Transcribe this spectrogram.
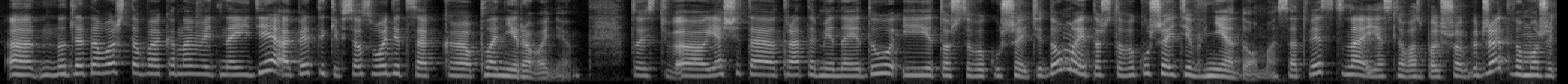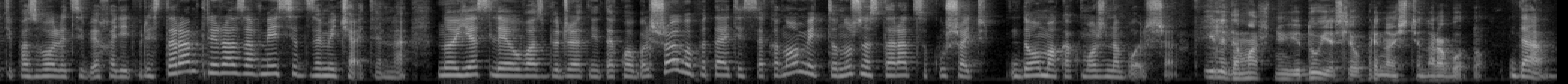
Э, но для того, чтобы экономить на еде, опять-таки все сводится к планированию. То есть э, я считаю тратами на еду и то, что вы кушаете дома, и то, что вы кушаете вне дома. Соответственно, если у вас большой бюджет, вы можете позволить себе ходить в ресторан три раза в месяц, замечательно. Но если у вас бюджет не такой большой, вы пытаетесь сэкономить, то нужно стараться кушать дома как можно больше. Или домашнюю еду, если вы приносите на работу. Да,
